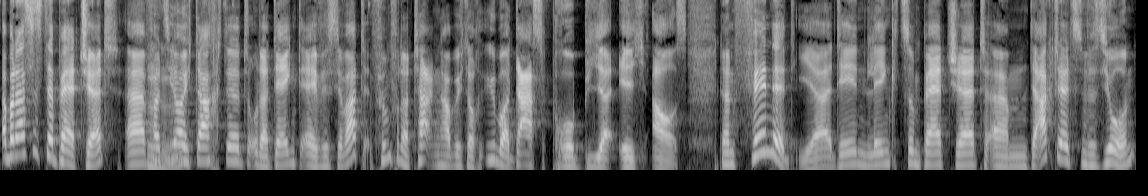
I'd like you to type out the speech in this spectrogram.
aber das ist der Badjet. Äh, falls mhm. ihr euch dachtet oder denkt, ey, wisst ihr was, 500 Tacken habe ich doch über, das probiere ich aus. Dann findet ihr den Link zum Badjet ähm, der aktuellsten Version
